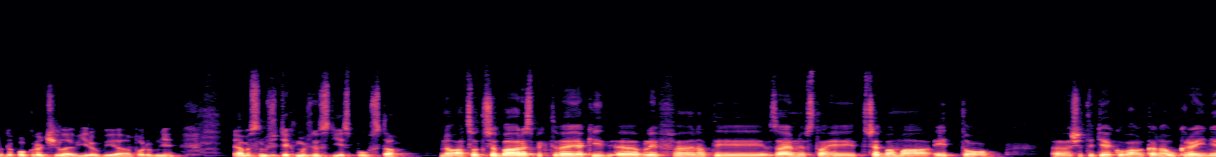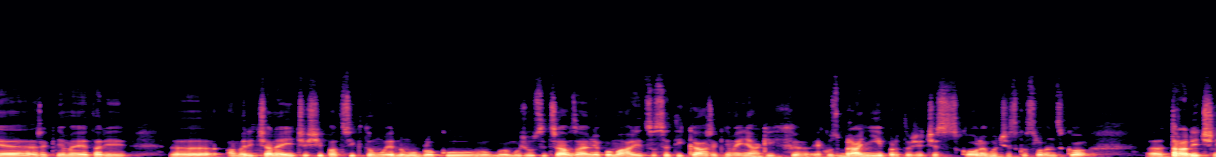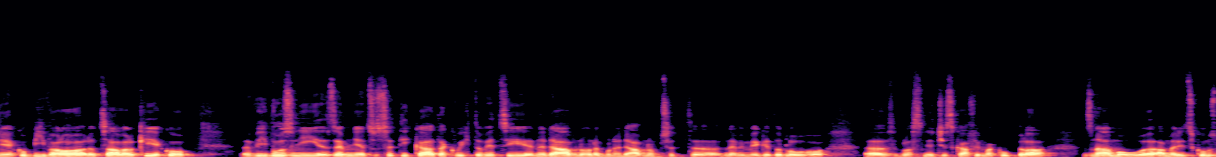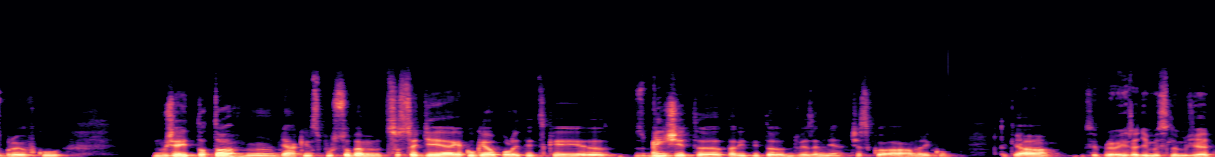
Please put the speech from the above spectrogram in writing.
e, do pokročilé výroby a podobně. Já myslím, že těch možností je spousta. No a co třeba, respektive jaký e, vliv na ty vzájemné vztahy třeba má i to, že teď je jako válka na Ukrajině, řekněme, je tady Eh, Američané i Češi patří k tomu jednomu bloku, můžou si třeba vzájemně pomáhat, co se týká, řekněme, nějakých eh, jako zbraní, protože Česko nebo Československo eh, tradičně jako bývalo docela velký jako vývozní země, co se týká takovýchto věcí. Nedávno, nebo nedávno před, nevím, jak je to dlouho, vlastně česká firma koupila známou americkou zbrojovku Může i toto hm, nějakým způsobem, co se děje jako geopoliticky, eh, zblížit eh, tady tyto dvě země, Česko a Ameriku? Tak já si v první řadě myslím, že,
